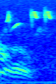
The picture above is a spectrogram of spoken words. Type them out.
Wow.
